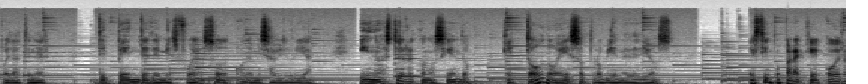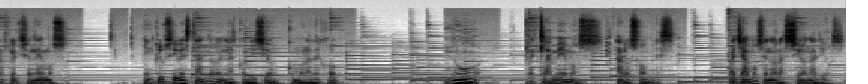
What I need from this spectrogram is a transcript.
pueda tener depende de mi esfuerzo o de mi sabiduría y no estoy reconociendo que todo eso proviene de Dios? Es tiempo para que hoy reflexionemos, inclusive estando en la condición como la de Job. No reclamemos a los hombres, vayamos en oración a Dios.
